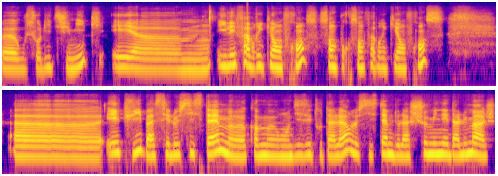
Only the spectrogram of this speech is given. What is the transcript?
ou solide chimique. Et il est fabriqué en France, 100% fabriqué en France. Euh, et puis, bah, c'est le système, euh, comme on disait tout à l'heure, le système de la cheminée d'allumage.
